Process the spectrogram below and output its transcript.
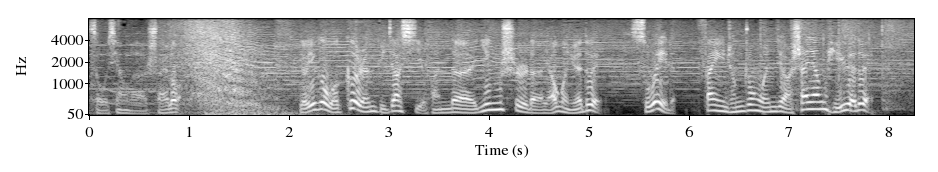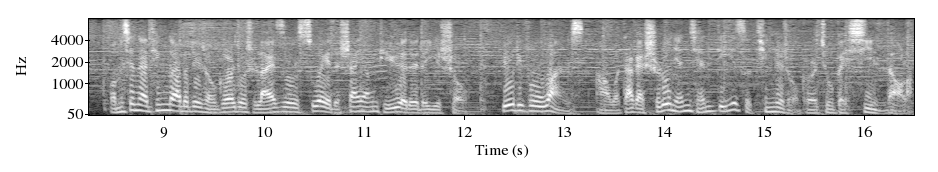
走向了衰落。有一个我个人比较喜欢的英式的摇滚乐队 s w e d e 翻译成中文叫山羊皮乐队。我们现在听到的这首歌就是来自 s w e d e 山羊皮乐队的一首 Beautiful Ones 啊，我大概十多年前第一次听这首歌就被吸引到了，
